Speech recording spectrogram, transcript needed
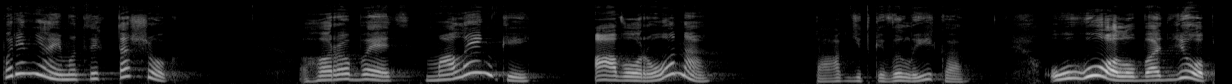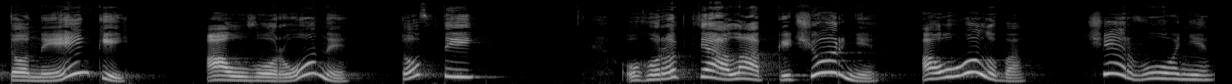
порівняємо цих пташок. Горобець маленький, а ворона так, дітки, велика. У голуба дзьоб тоненький, а у ворони товстий. У горобця лапки чорні, а у голуба червоні.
